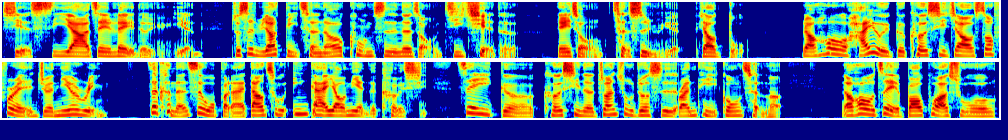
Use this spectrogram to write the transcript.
写 C 啊这一类的语言，就是比较底层，然后控制那种机械的那种程式语言比较多。然后还有一个科系叫 Software Engineering，这可能是我本来当初应该要念的科系。这个科系呢，专注就是软体工程嘛。然后这也包括说，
